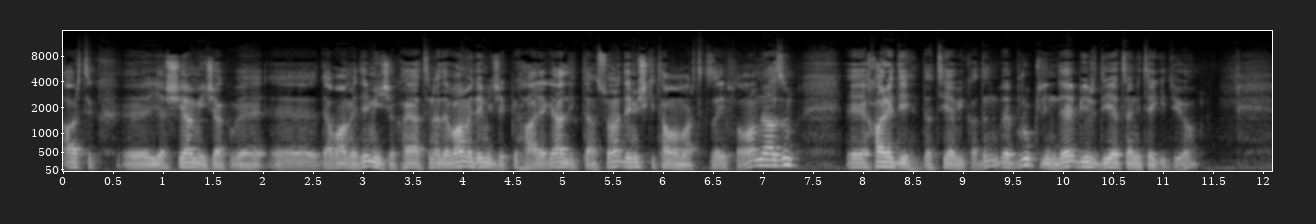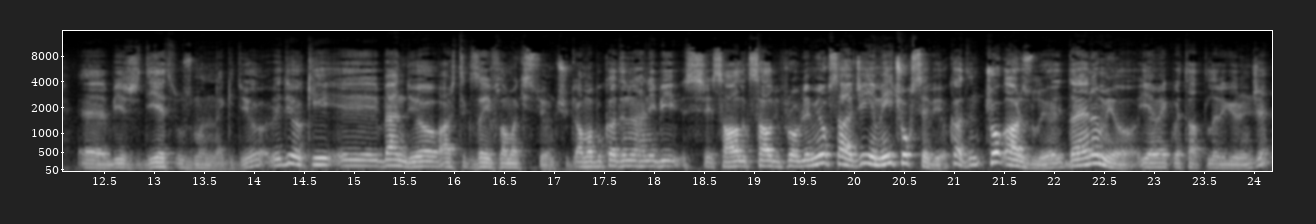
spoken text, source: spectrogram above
artık e, yaşayamayacak ve e, devam edemeyecek, hayatına devam edemeyecek bir hale geldikten sonra demiş ki tamam artık zayıflamam lazım. E, Haredi, datıya bir kadın ve Brooklyn'de bir diyetanite gidiyor. E, bir diyet uzmanına gidiyor ve diyor ki e, ben diyor artık zayıflamak istiyorum çünkü. Ama bu kadının hani bir şey, sağlıksal bir problemi yok sadece yemeği çok seviyor. Kadın çok arzuluyor dayanamıyor yemek ve tatlıları görünce.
